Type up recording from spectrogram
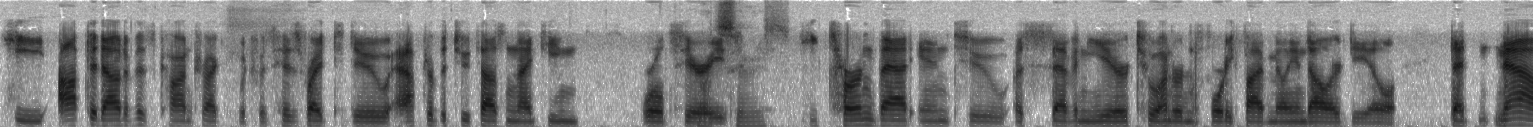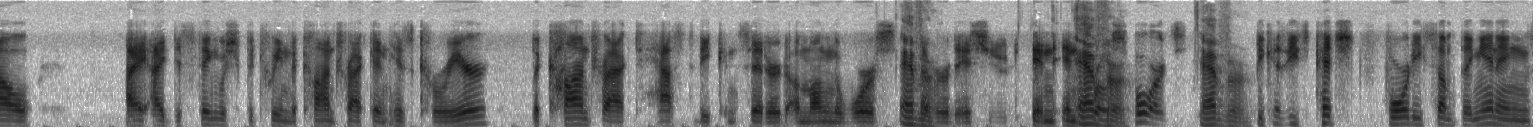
he opted out of his contract, which was his right to do after the 2019 World Series. World Series. He turned that into a seven-year, $245 million deal that now I, I distinguish between the contract and his career. The contract has to be considered among the worst Ever. ever issued in, in Ever. pro sports Ever. because he's pitched 40 something innings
